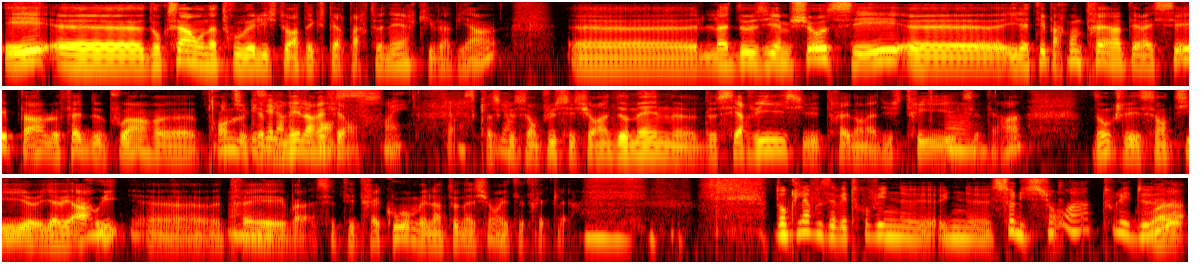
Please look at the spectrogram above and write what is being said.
Et euh, donc ça, on a trouvé l'histoire d'expert partenaire qui va bien. Euh, la deuxième chose, c'est euh, il a été par contre très intéressé par le fait de pouvoir euh, prendre le cabinet la référence. Oui, référence Parce que c'est en plus c'est sur un domaine de service, il est très dans l'industrie, Mm. etc. Donc je l'ai senti, euh, il y avait ah oui, euh, très voilà, c'était très court, mais l'intonation était très claire. Donc là, vous avez trouvé une, une solution, hein, tous les deux. Voilà.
